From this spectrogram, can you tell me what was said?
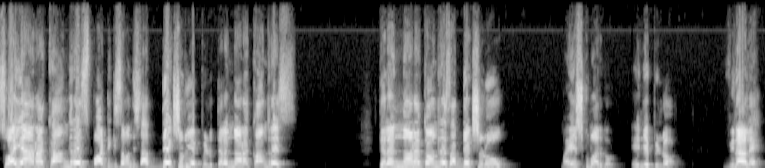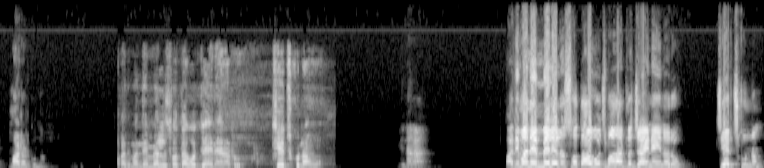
స్వయాన కాంగ్రెస్ పార్టీకి సంబంధించిన అధ్యక్షుడు చెప్పిండు. తెలంగాణ కాంగ్రెస్. తెలంగాణ కాంగ్రెస్ అధ్యక్షుడు. మహేష్ కుమార్ గౌడ్ ఏం చెప్పిండో వినాలే మాట్లాడుకుందాం. పది మంది ఎమ్మెల్యేలు స్వతహాగా జాయిన్ అయినారు. చేర్చుకున్నాము. విన్నారా? పది మంది ఎమ్మెల్యేలు స్వతహాగా వచ్చి మా దాంట్లో జాయిన్ అయినారు. చేర్చుకున్నాం.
